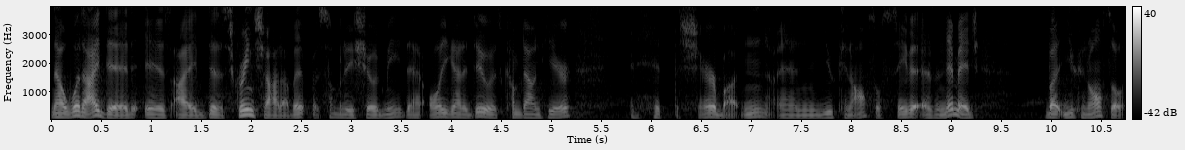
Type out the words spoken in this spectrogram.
Now what I did is I did a screenshot of it, but somebody showed me that all you gotta do is come down here and hit the share button and you can also save it as an image, but you can also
